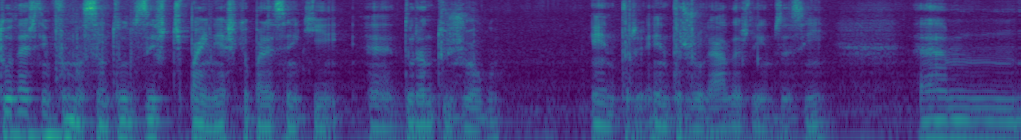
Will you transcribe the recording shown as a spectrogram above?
toda esta informação, todos estes painéis que aparecem aqui uh, durante o jogo, entre, entre jogadas, digamos assim, um,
